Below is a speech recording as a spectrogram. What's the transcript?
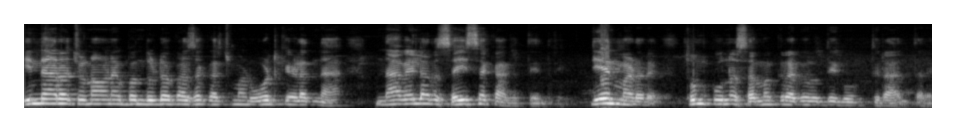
ಇನ್ಯಾರೋ ಚುನಾವಣೆಗೆ ಬಂದು ದುಡ್ಡು ಕಾಸ ಖರ್ಚು ಮಾಡಿ ಓಟ್ ಕೇಳೋದನ್ನ ನಾವೆಲ್ಲರೂ ಅಂದ್ರಿ. ಏನು ಮಾಡೋರೆ? ತುಮಕೂರಿನ ಸಮಗ್ರ ಅಭಿವೃದ್ಧಿಗೆ ಹೋಗ್ತೀರಾ ಅಂತಾರೆ.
